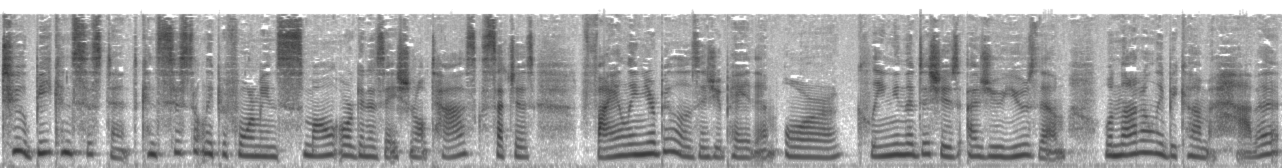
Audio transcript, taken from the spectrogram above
Two, be consistent, consistently performing small organizational tasks such as filing your bills as you pay them or cleaning the dishes as you use them will not only become a habit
